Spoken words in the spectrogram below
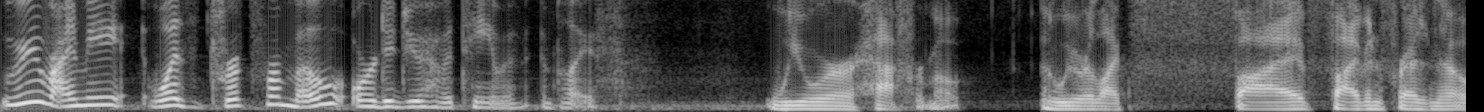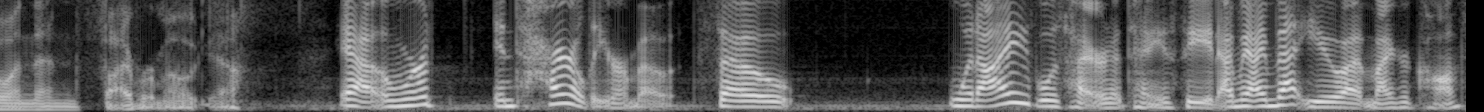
Remind me, was Drip remote or did you have a team in place? We were half remote. We were like five, five in Fresno, and then five remote. Yeah. Yeah, and we're entirely remote. So when I was hired at TinySeed, I mean, I met you at MicroConf,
